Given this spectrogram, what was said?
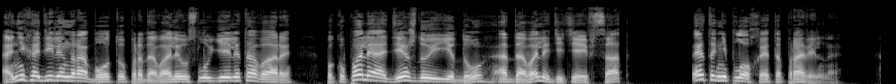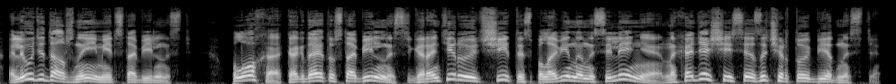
Они ходили на работу, продавали услуги или товары, покупали одежду и еду, отдавали детей в сад. Это неплохо, это правильно. Люди должны иметь стабильность. Плохо, когда эту стабильность гарантирует щит из половины населения, находящийся за чертой бедности.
